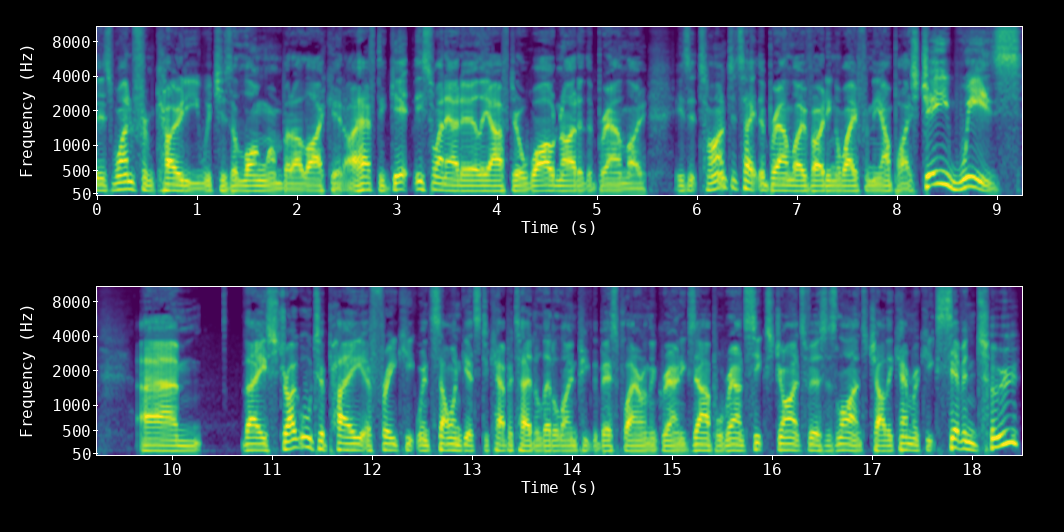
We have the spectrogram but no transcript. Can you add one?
There's one from Cody, which is a long one, but I like it. I have to get this one out early after a wild night at the Brownlow. Is it time to take the Brownlow voting away from the umpires? Gee whiz. Um, they struggle to pay a free kick when someone gets decapitated, let alone pick the best player on the ground. Example, round six, Giants versus Lions. Charlie Cameron kicked 7 2.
